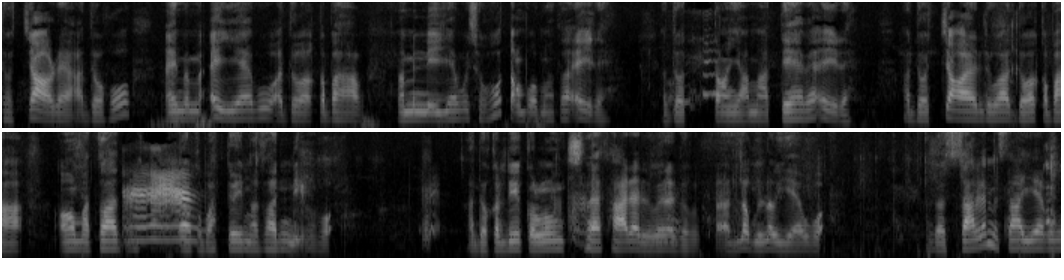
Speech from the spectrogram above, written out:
တော့ကြောက်တယ်အတော့ဟိုအိမ်မမအဲ့ရဲဘူးအတော့ကဘာမမနေရဲဘူးဆိုဟိုတောင်ပေါ်မှာသွားအဲ့တယ် အတော့တောင်ရမှာတဲပဲအဲ့တယ်အတော့ကြောက်လူကတော့ကဘာအော်မသွားကဘာတွေးမသွားနေပေါ့အတော့ကလေးကလုံးဆွဲထားတယ်လူလည်းအလုံးမလုံးရဲဘူးပေါ့အတော့စားလည်းမစားရဲဘူး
